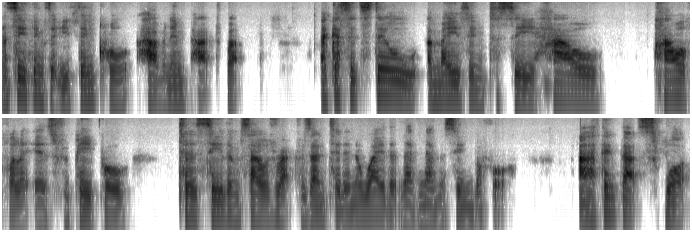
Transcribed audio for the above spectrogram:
and see things that you think will have an impact. But I guess it's still amazing to see how powerful it is for people to see themselves represented in a way that they've never seen before. And I think that's what,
